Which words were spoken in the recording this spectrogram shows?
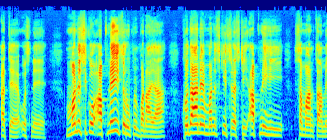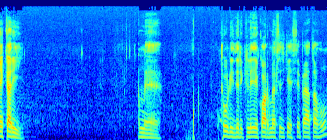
अतः उसने मनुष्य को अपने ही स्वरूप में बनाया, खुदा ने मनुष्य की सृष्टि अपनी ही समानता में करी। मैं थोड़ी देर के लिए एक और मैसेज के हिस्से पे आता हूँ,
